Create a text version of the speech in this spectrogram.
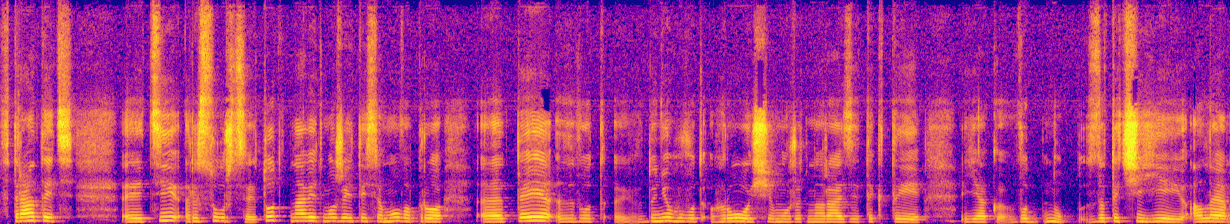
втратить е, ці ресурси. Тут навіть може йтися мова про е, те, от, до нього от гроші можуть наразі текти, як ну, за течією, але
